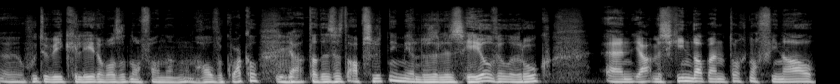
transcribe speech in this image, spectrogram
uh, goed een week geleden was het nog van een halve kwakkel. Mhm. Ja, dat is het absoluut niet meer. Dus er is heel veel rook. En ja, misschien dat men toch nog finaal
